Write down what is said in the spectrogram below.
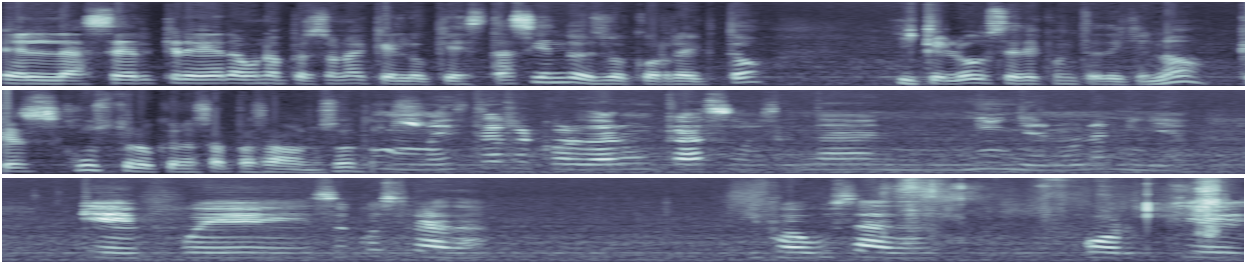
el hacer creer a una persona que lo que está haciendo es lo correcto y que luego se dé cuenta de que no, que es justo lo que nos ha pasado a nosotros. Me hiciste recordar un caso, una niña, ¿no? Una niña que fue secuestrada y fue abusada porque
